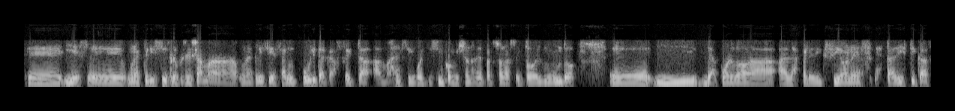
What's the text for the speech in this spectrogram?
eh, y es eh, una crisis, lo que se llama una crisis de salud pública que afecta a más de 55 millones de personas en todo el mundo, y de acuerdo a, a, las predicciones estadísticas,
